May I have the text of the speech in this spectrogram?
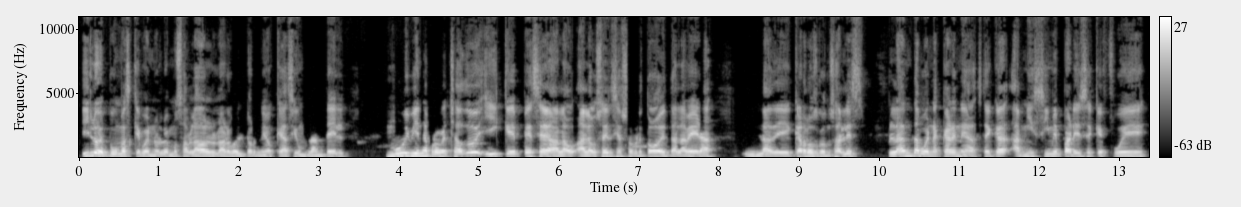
Y lo de Pumas, que bueno, lo hemos hablado a lo largo del torneo, que ha sido un plantel muy bien aprovechado y que pese a la, ausencia sobre todo de Talavera y la de Carlos González, planta buena cara en el Azteca. A mí sí me parece que fue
